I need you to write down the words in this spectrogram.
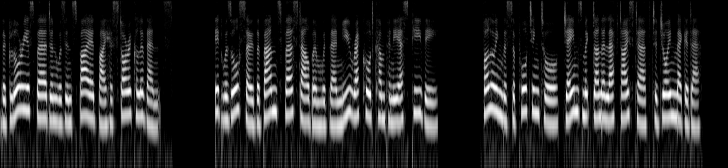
The Glorious Burden was inspired by historical events. It was also the band's first album with their new record company SPV. Following the supporting tour, James McDonough left Iced Earth to join Megadeth.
